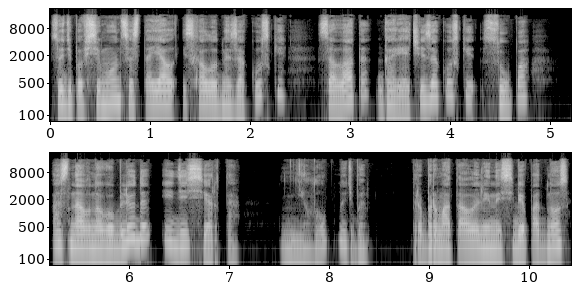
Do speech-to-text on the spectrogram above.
Судя по всему, он состоял из холодной закуски, салата, горячей закуски, супа, основного блюда и десерта. Не лопнуть бы, пробормотала Лина себе под нос,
